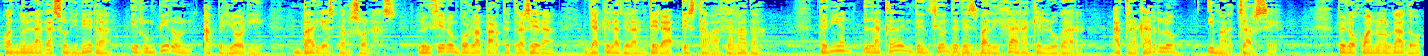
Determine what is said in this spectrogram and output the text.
cuando en la gasolinera irrumpieron a priori varias personas. Lo hicieron por la parte trasera, ya que la delantera estaba cerrada. Tenían la clara intención de desvalijar aquel lugar, atracarlo y marcharse. Pero Juan Holgado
